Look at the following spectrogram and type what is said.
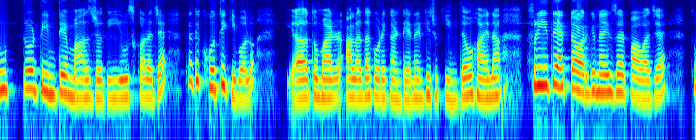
দুটো তিনটে মাস যদি ইউজ করা যায়, তাতে ক্ষতি কী বলো? তোমার আলাদা করে কন্টেনার কিছু কিনতেও হয় না। ফ্রিতে একটা অর্গানাইজার পাওয়া যায়। তো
